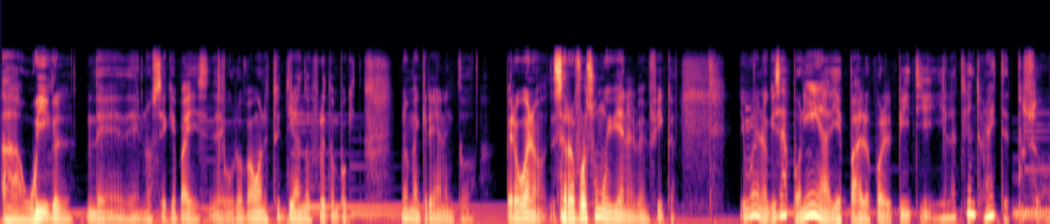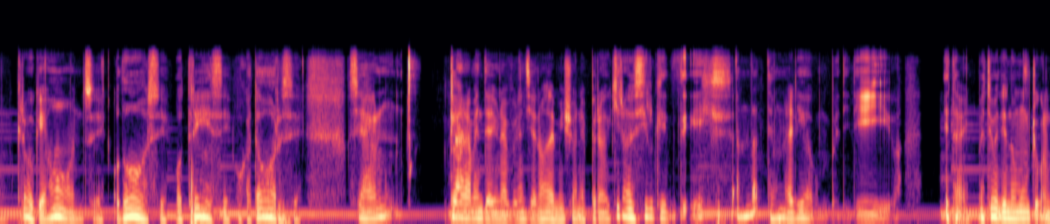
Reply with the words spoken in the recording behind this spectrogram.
a Wiggle de, de no sé qué país de Europa. Bueno, estoy tirando fruto un poquito, no me crean en todo. Pero bueno, se reforzó muy bien el Benfica. Y bueno, quizás ponía 10 palos por el Piti. Y el Atlanta United puso, creo que 11, o 12, o 13, o 14. O sea, claramente hay una diferencia, ¿no? De millones. Pero quiero decir que andate a una liga competitiva. Está bien, me estoy metiendo mucho con,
